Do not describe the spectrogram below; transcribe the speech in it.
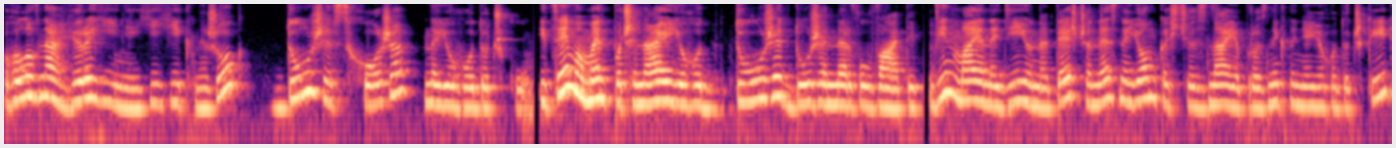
головна героїня її книжок дуже схожа на його дочку. І цей момент починає його дуже-дуже нервувати. Він має надію на те, що незнайомка щось знає про зникнення його дочки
